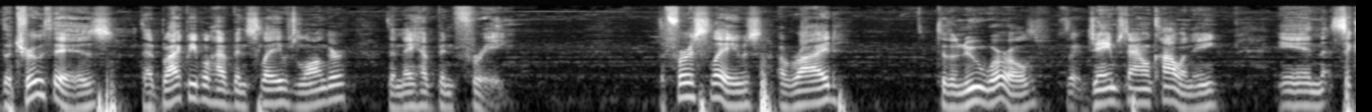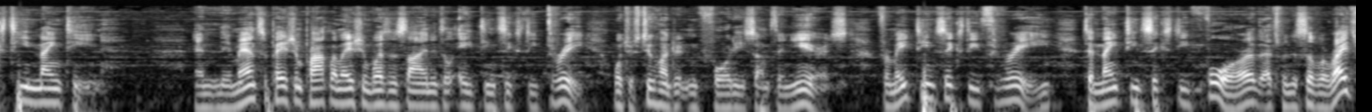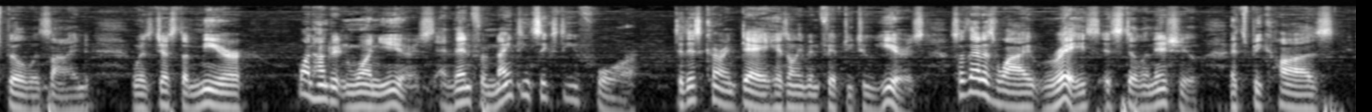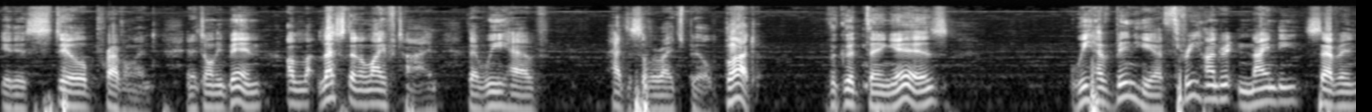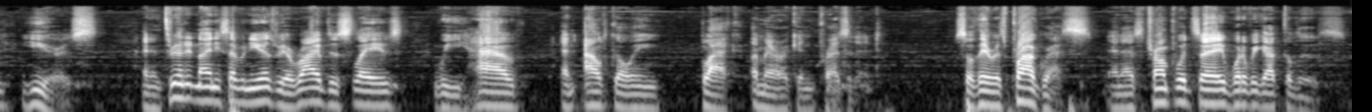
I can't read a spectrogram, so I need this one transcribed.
The truth is that black people have been slaves longer than they have been free. The first slaves arrived to the New World, the Jamestown colony, in 1619 and the Emancipation Proclamation wasn't signed until 1863, which was 240 something years. From 1863 to 1964, that's when the Civil Rights Bill was signed, was just a mere 101 years. And then from 1964 to this current day has only been 52 years. So that is why race is still an issue. It's because it is still prevalent. And it's only been a less than a lifetime that we have had the civil rights bill. But the good thing is, we have been here 397 years. And in 397 years, we arrived as slaves. We have an outgoing black American president. So there is progress. And as Trump would say, what have we got to lose?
